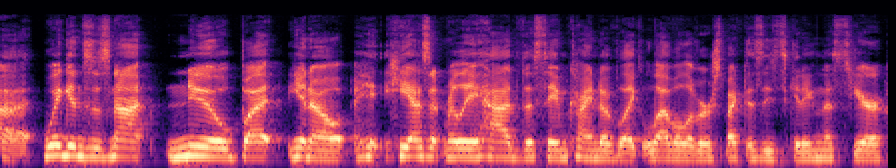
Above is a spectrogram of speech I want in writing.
Uh, Wiggins is not new, but you know he, he hasn't really had the same kind of like level of respect as he's getting this year.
